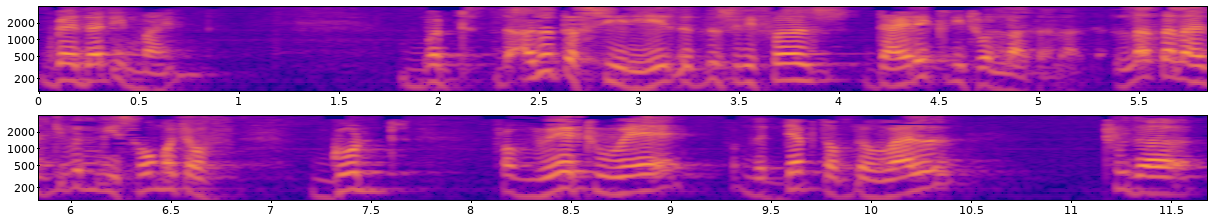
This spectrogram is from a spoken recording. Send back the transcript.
bear that in mind. But the other tafsir is that this refers directly to Allah Ta'ala. Allah Ta'ala has given me so much of good from where to where, from the depth of the well to the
